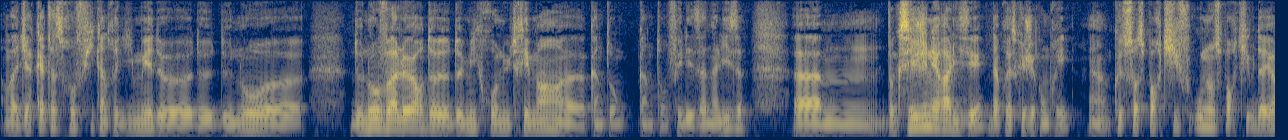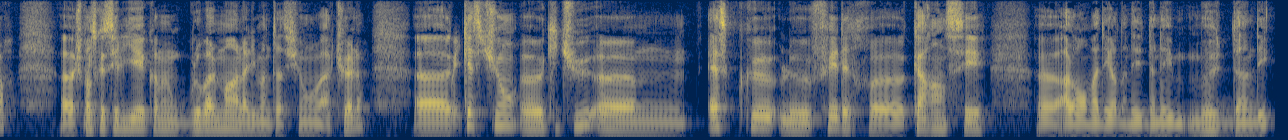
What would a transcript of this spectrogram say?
on va dire catastrophique entre guillemets de, de, de nos euh, de nos valeurs de, de micronutriments euh, quand on quand on fait des analyses. Euh, donc c'est généralisé, d'après ce que j'ai compris, hein, que ce soit sportif ou non sportif d'ailleurs. Euh, je pense que c'est lié quand même globalement à l'alimentation actuelle. Oui. Question qui tue. Est-ce que le fait d'être carencé, alors on va dire dans des dans des dans des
